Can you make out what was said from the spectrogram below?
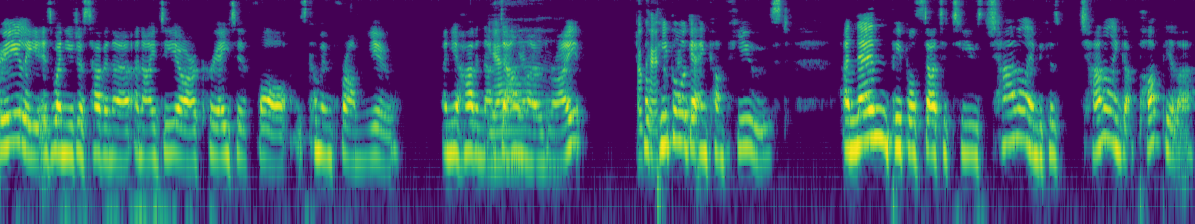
really is when you're just having a, an idea or a creative thought. It's coming from you and you're having that Yeah. download, right? Okay. But people were getting confused. And then people started to use channeling because channeling got popular.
